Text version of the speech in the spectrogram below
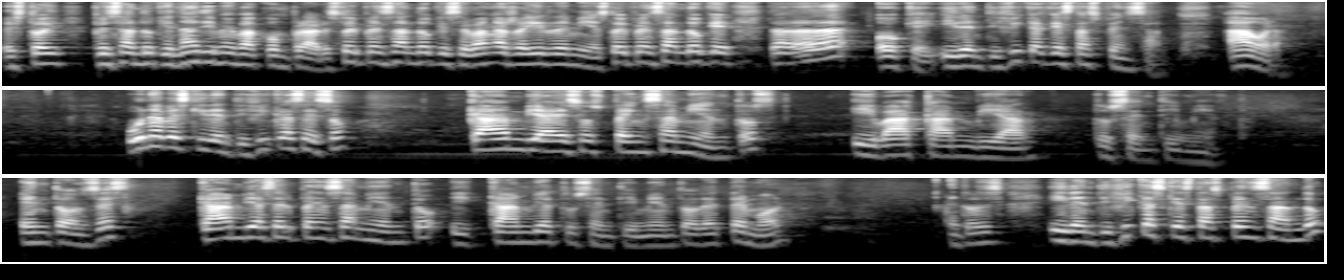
Estoy pensando que nadie me va a comprar. Estoy pensando que se van a reír de mí. Estoy pensando que... Ok, identifica qué estás pensando. Ahora, una vez que identificas eso, cambia esos pensamientos y va a cambiar tu sentimiento. Entonces, cambias el pensamiento y cambia tu sentimiento de temor. Entonces, identificas qué estás pensando,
